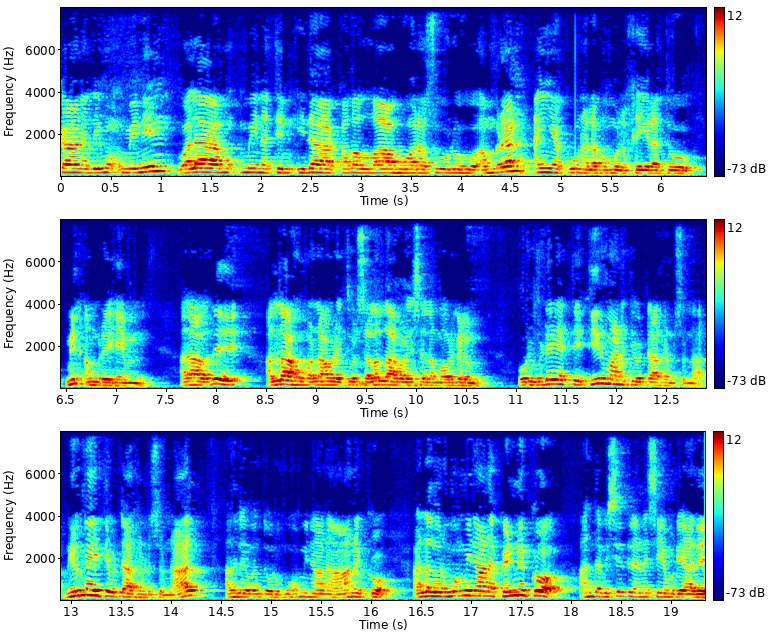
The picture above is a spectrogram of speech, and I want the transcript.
கான லி முஃமினின் வலா முஃமினத்தின் இதா கலல்லாஹு வ ரசூலுஹு அம்ரன் ஐயகூன லஹுமுல் ஹீரத்து மின் அம்ரிஹிம். அதாவது அல்லாஹும் அல்லாஹுடைய தூர் சல்லாஹ் அலிசல்லாம் அவர்களும் ஒரு விடயத்தை தீர்மானித்து விட்டார்கள் என்று சொன்னார். நிர்ணயித்து விட்டார்கள் என்று சொன்னால் அதுல வந்து ஒரு மோமினான ஆணுக்கோ அல்லது ஒரு மோமினான பெண்ணுக்கோ அந்த விஷயத்தில் என்ன செய்ய முடியாது?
